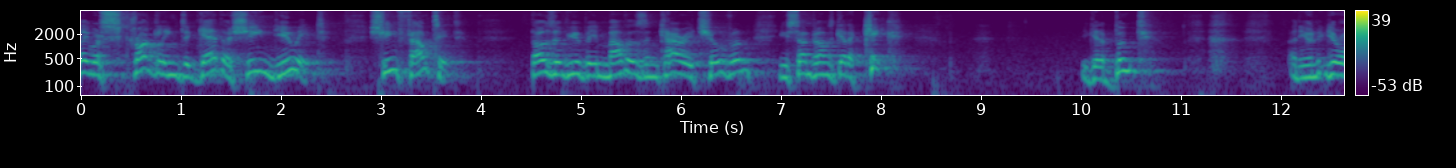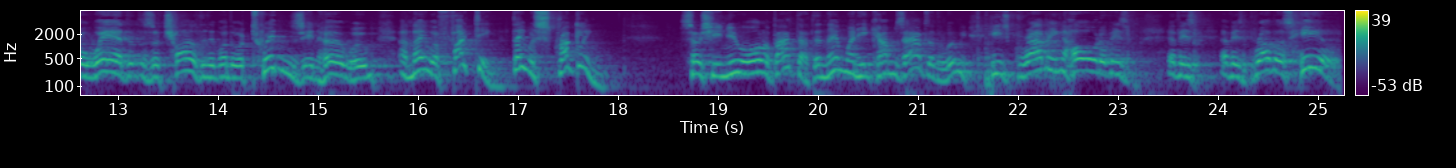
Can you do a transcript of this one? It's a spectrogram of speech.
They were struggling together. She knew it, she felt it. Those of you who've been mothers and carry children, you sometimes get a kick, you get a boot, and you're aware that there's a child in there. Well, there were twins in her womb, and they were fighting, they were struggling. So she knew all about that. And then when he comes out of the womb, he's grabbing hold of his, of his, of his brother's heel.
